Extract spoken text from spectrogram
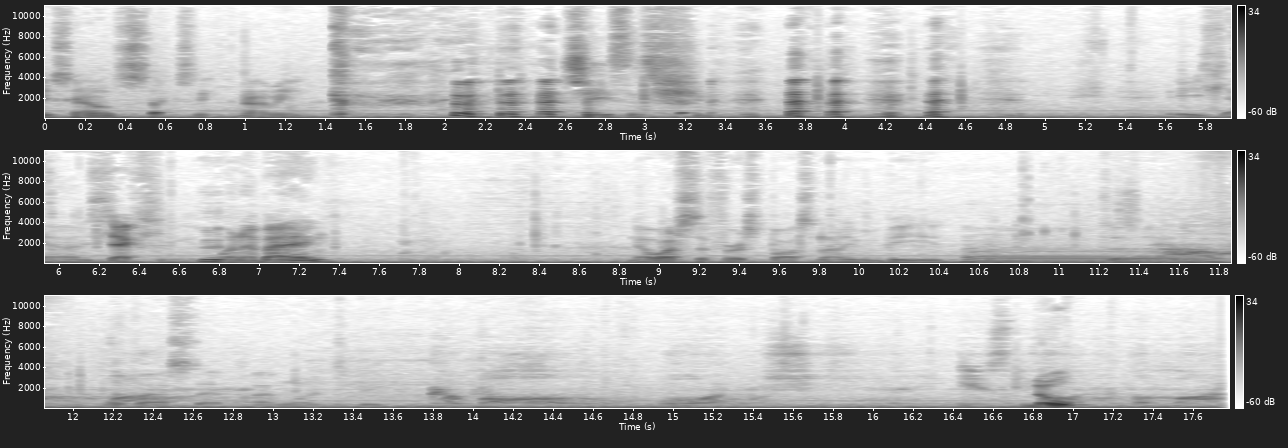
He sounds sexy. I mean, Jesus. he sounds sexy. Wanna bang? Now watch the first boss not even be the, Uh, the boss that I want it to be. Cabal War Machine is Nope. march.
